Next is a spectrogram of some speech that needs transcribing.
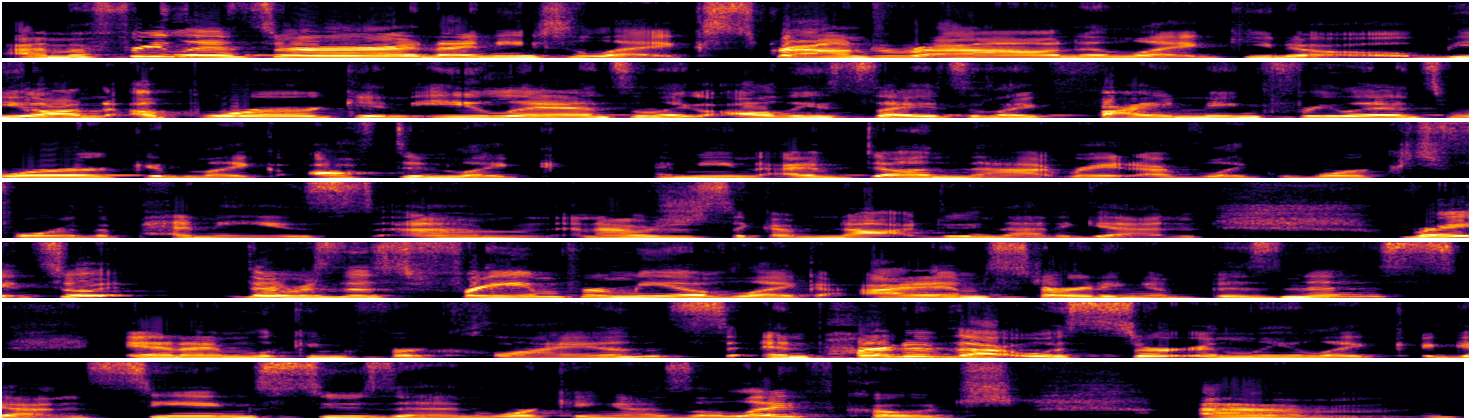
I'm a freelancer and I need to like scrounge around and like, you know, be on Upwork and Elance and like all these sites and like finding freelance work and like often like I mean, I've done that, right? I've like worked for the pennies. Um, and I was just like, I'm not doing that again. Right. So there was this frame for me of like, I am starting a business and I'm looking for clients. And part of that was certainly like, again, seeing Susan working as a life coach. Um,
